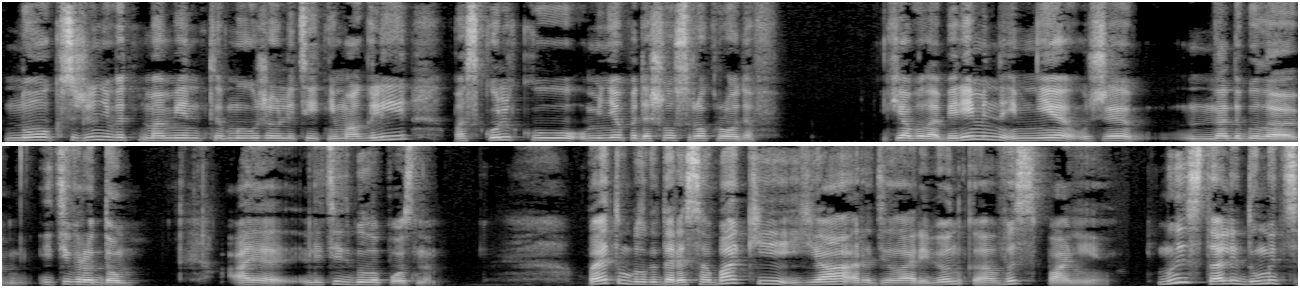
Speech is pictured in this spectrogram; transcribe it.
но, к сожалению, в этот момент мы уже улететь не могли, поскольку у меня подошел срок родов я была беременна, и мне уже надо было идти в роддом, а лететь было поздно. Поэтому благодаря собаке я родила ребенка в Испании. Мы стали думать,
